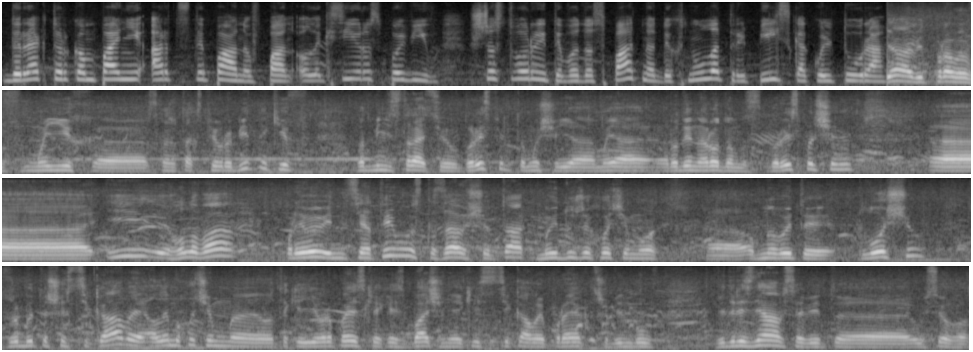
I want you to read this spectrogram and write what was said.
Директор компанії «Арт Степанов» пан Олексій розповів, що створити водоспад надихнула трипільська культура. Я відправив моїх, е, скажімо так, співробітників в адміністрацію в Бориспіль, тому що я, моя родина родом з Бориспільщини. Е, І голова проявив ініціативу, сказав, що так, ми дуже хочемо е, обновити площу, зробити щось цікаве, але ми хочемо е, таке європейське якесь бачення, якийсь цікавий проєкт, щоб він був відрізнявся від усього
